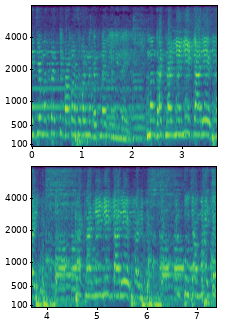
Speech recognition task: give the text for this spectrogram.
जे जे म्हणतात की बाबासाहेबांना घटना लिहिली नाही. मग घटना लिहिली का रे फाडे घटना लिहिली का रे फाडे पण तुझ्या मायच्या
